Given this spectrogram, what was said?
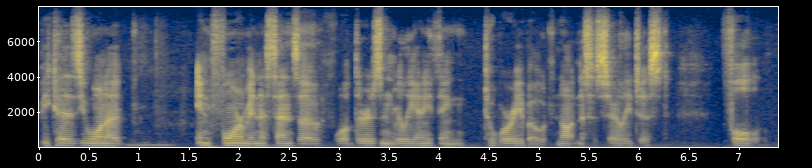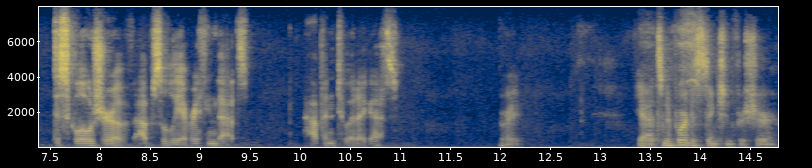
because you want to inform in a sense of, well, there isn't really anything to worry about, not necessarily just full disclosure of absolutely everything that's happened to it, I guess. Right. Yeah, it's an important distinction for sure.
